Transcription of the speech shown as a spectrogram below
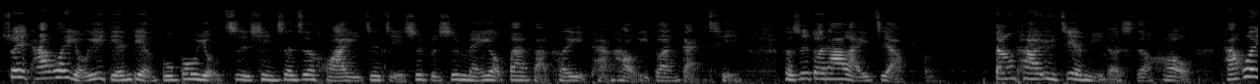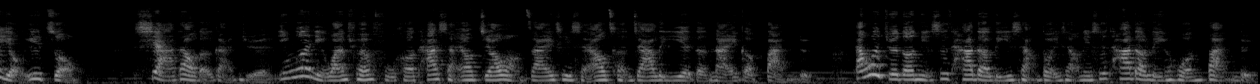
所以他会有一点点不够有自信，甚至怀疑自己是不是没有办法可以谈好一段感情。可是对他来讲，当他遇见你的时候，他会有一种。吓到的感觉，因为你完全符合他想要交往在一起、想要成家立业的那一个伴侣，他会觉得你是他的理想对象，你是他的灵魂伴侣。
